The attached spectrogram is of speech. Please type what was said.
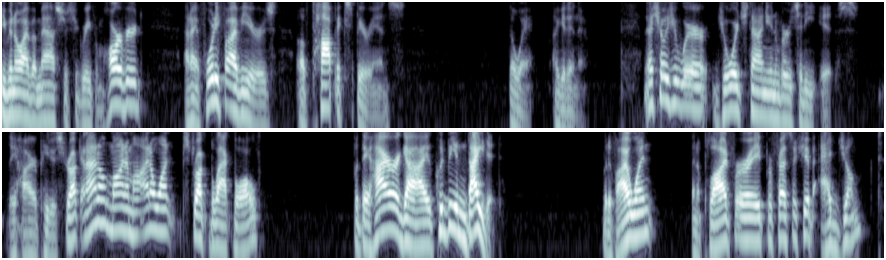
even though I have a master's degree from Harvard and I have 45 years of top experience. No way I get in there. And that shows you where Georgetown University is. They hire Peter Strzok, and I don't mind him. I don't want Strzok blackballed, but they hire a guy who could be indicted. But if I went and applied for a professorship adjunct,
